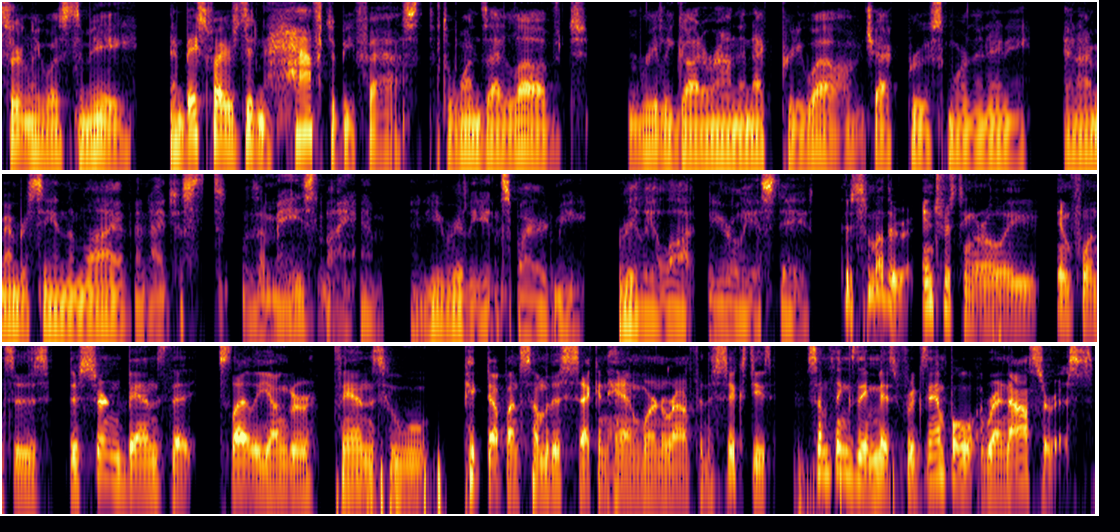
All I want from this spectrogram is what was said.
Certainly was to me. And bass players didn't have to be fast. The ones I loved really got around the neck pretty well. Jack Bruce more than any. And I remember seeing them live and I just was amazed by him. And he really inspired me really a lot in the earliest days. There's some other interesting early influences. There's certain bands that slightly younger fans who picked up on some of this secondhand weren't around for the 60s. Some things they missed. For example, Rhinoceros,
